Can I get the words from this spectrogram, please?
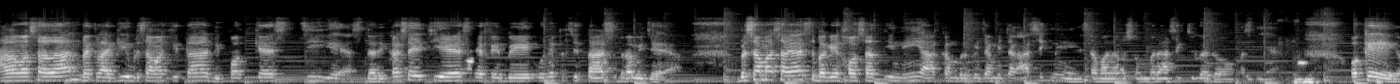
Masalan, balik lagi bersama kita di podcast CIS dari KSI CIS FEB Universitas Brawijaya. Bersama saya sebagai host ini akan berbincang-bincang asik nih sama narasumber asik juga dong pastinya. Oke,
